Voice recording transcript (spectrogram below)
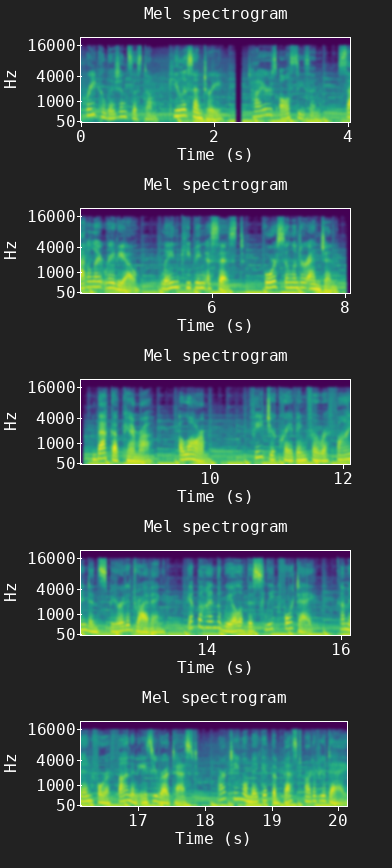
pre-collision system, keyless entry, tires all season, satellite radio, lane keeping assist, four-cylinder engine, backup camera, alarm. Feed your craving for refined and spirited driving. Get behind the wheel of this sleek Forte. Come in for a fun and easy road test. Our team will make it the best part of your day.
